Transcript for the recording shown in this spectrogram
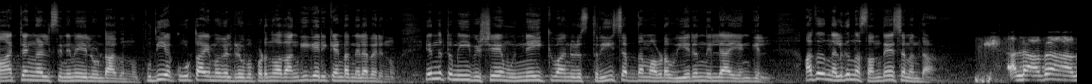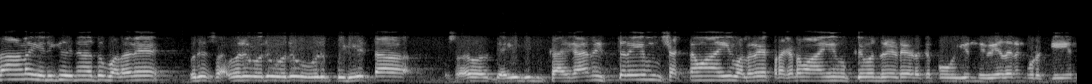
മാറ്റങ്ങൾ സിനിമയിൽ ഉണ്ടാകുന്നു. പുതിയ കൂട്ടായ്മകൾ രൂപപ്പെടുന്നു അത് അംഗീകരിക്കേണ്ട നില വരുന്നു. എന്നിട്ടും ഈ വിഷയം ഉന്നയിക്കുവാൻ ഒരു സ്ത്രീ ശബ്ദം അവിടെ ഉയരുന്നില്ല എങ്കിൽ അത് നൽകുന്ന സന്ദേശം എന്താണ്? അല്ല അത് അതാണ് എനിക്ക് ഇതിനകത്ത് വളരെ ഒരു ഒരു ഒരു ഒരു ഒരു പിടിയിട്ട കാരണം ഇത്രയും ശക്തമായി വളരെ പ്രകടമായി മുഖ്യമന്ത്രിയുടെ അടുത്ത് പോവുകയും നിവേദനം കൊടുക്കുകയും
